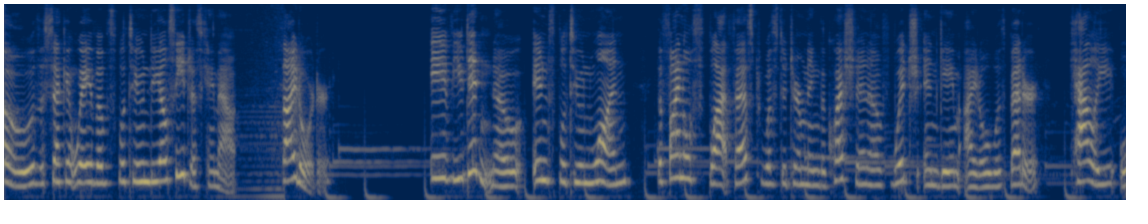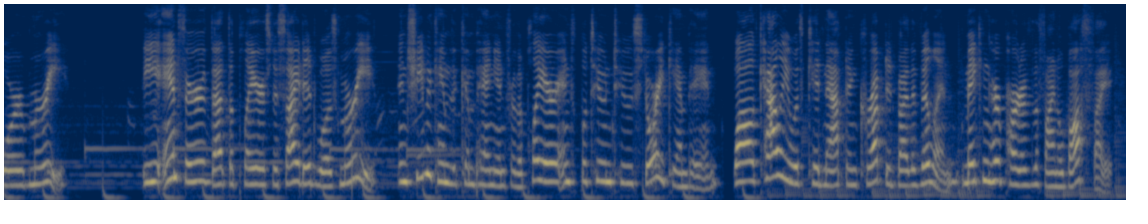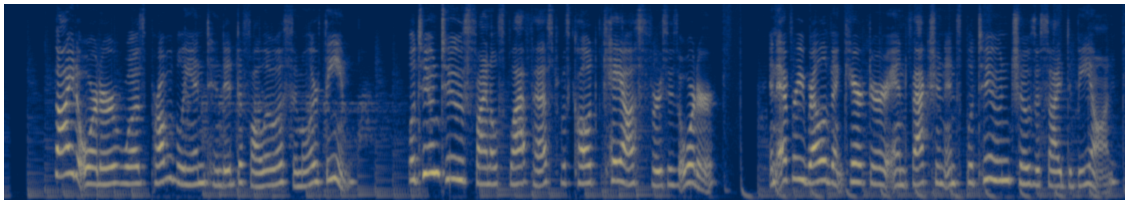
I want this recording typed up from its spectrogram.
So, the second wave of Splatoon DLC just came out Side Order. If you didn't know, in Splatoon 1, the final Splatfest was determining the question of which in game idol was better, Callie or Marie. The answer that the players decided was Marie, and she became the companion for the player in Splatoon 2's story campaign, while Callie was kidnapped and corrupted by the villain, making her part of the final boss fight. Side Order was probably intended to follow a similar theme. Splatoon 2's final Splatfest was called Chaos vs. Order, and every relevant character and faction in Splatoon chose a side to be on.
